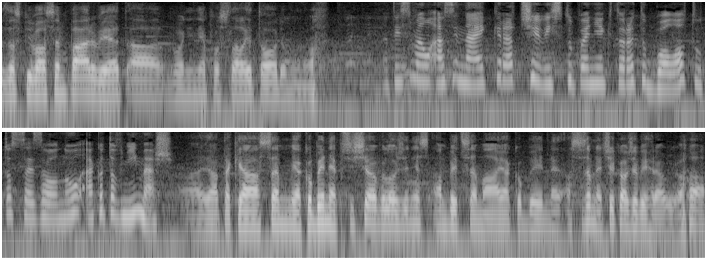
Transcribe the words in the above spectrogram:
zaspíval jsem pár vět a oni mě poslali to domů, no. A ty si mal asi najkratšie vystúpenie, ktoré tu bolo túto sezónu. Ako to vnímaš? A já, tak já jsem jakoby nepřišel vyloženě s ambicema, jakoby ne, asi jsem nečekal, že vyhraju. Jo.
